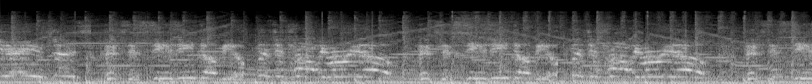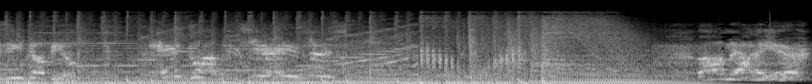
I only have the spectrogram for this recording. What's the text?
Jesus! This is CZW! This is Robbie Mireno! This is CZW! This is Robbie Mireno! This is CZW! King Club! Jesus! I'm out of here!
